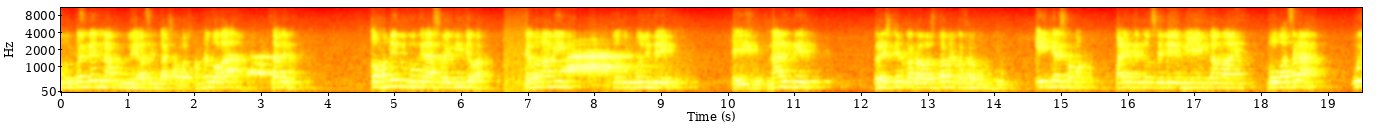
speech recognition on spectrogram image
প্রত্যঙ্গের নামগুলো আছে, যা সবার সামনে বলা যাবে না। তখনই রূপকের আশ্রয় নিতে হয়। যেমন আমি যদি বলি যে, এই নারীদের ব্রেস্টের কথা বা স্তনের কথা বলব। এইটা সমান বাড়িতে তো ছেলে, মেয়ে, জামাই, বউ আছে না? ওই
